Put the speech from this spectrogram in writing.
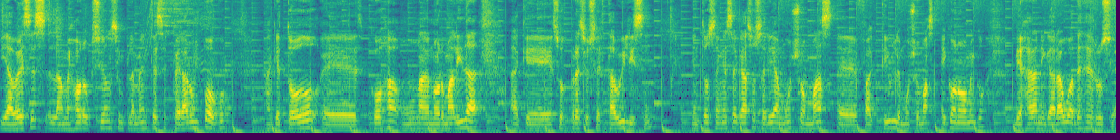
y a veces la mejor opción simplemente es esperar un poco a que todo eh, coja una normalidad, a que esos precios se estabilicen. Entonces en ese caso sería mucho más eh, factible, mucho más económico viajar a Nicaragua desde Rusia.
